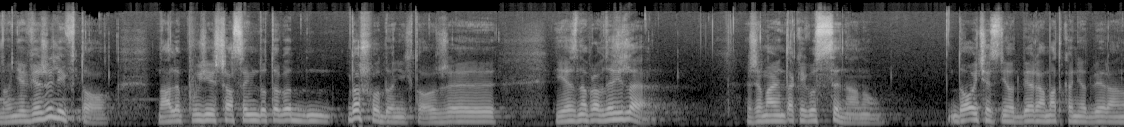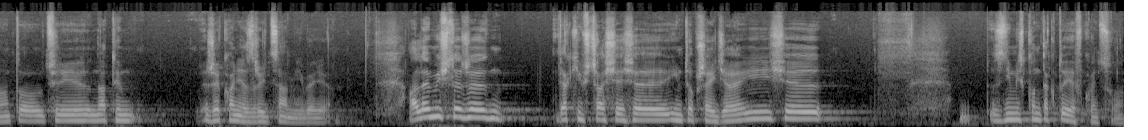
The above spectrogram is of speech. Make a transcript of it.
No nie wierzyli w to. No ale później z czasem do tego doszło do nich to, że jest naprawdę źle, że mają takiego syna. No. Do ojciec nie odbiera, matka nie odbiera, no to czyli na tym, że koniec z rodzicami będzie. Ale myślę, że w jakimś czasie się im to przejdzie i się z nimi skontaktuje w końcu.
